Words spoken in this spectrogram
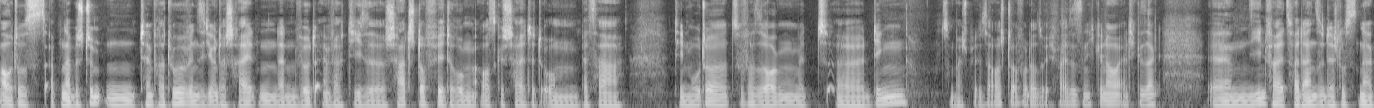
Autos ab einer bestimmten Temperatur, wenn sie die unterschreiten, dann wird einfach diese Schadstofffilterung ausgeschaltet, um besser den Motor zu versorgen mit äh, Dingen, zum Beispiel Sauerstoff oder so, ich weiß es nicht genau, ehrlich gesagt. Ähm, jedenfalls war dann so der Schluss, na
